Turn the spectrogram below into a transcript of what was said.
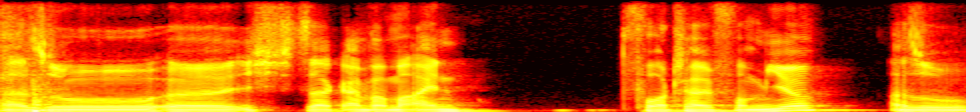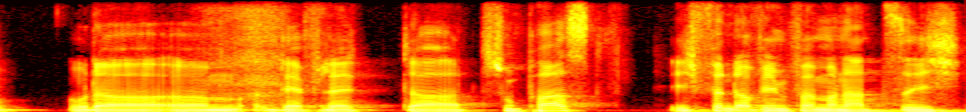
Also äh, ich sag einfach mal einen Vorteil von mir, also oder ähm, der vielleicht dazu passt. Ich finde auf jeden Fall, man hat sich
